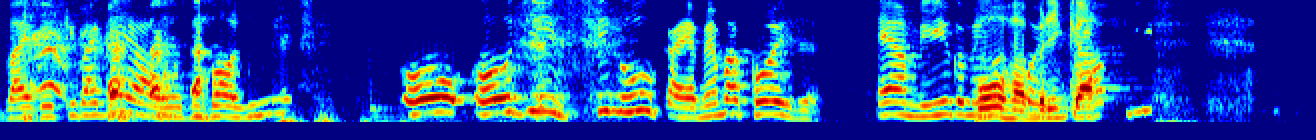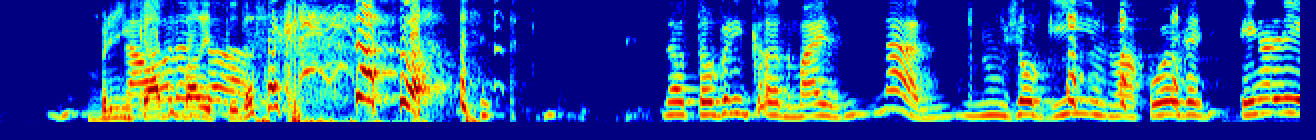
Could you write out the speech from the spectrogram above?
vai ver que vai ganhar, de bolinha, ou, ou de sinuca, é a mesma coisa. É amigo, a mesma Porra, coisa. Brincar... Brincar vale da... tudo essa cara. Não, tô brincando, mas na, num joguinho, numa coisa, tem ali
